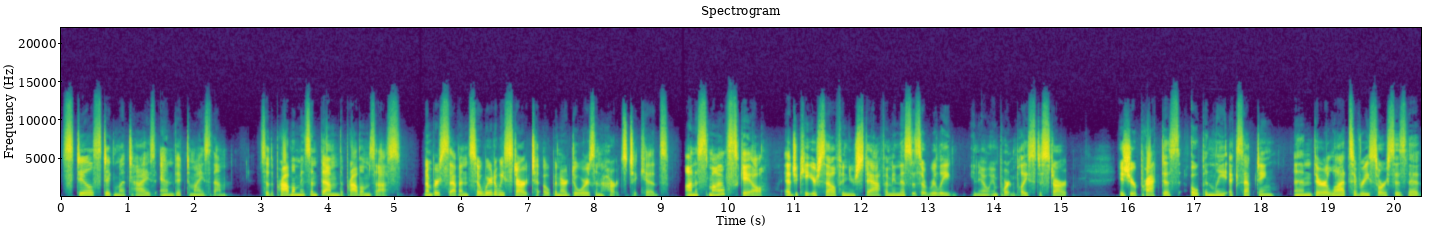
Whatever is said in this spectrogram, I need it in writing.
still stigmatize and victimize them. So the problem isn't them, the problem's us. Number seven, so where do we start to open our doors and hearts to kids? On a small scale, educate yourself and your staff. I mean, this is a really, you know, important place to start. Is your practice openly accepting? And there are lots of resources that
